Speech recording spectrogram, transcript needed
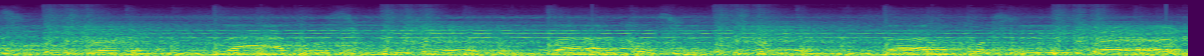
silver, back on silver. Backwards is good, backwards is good.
